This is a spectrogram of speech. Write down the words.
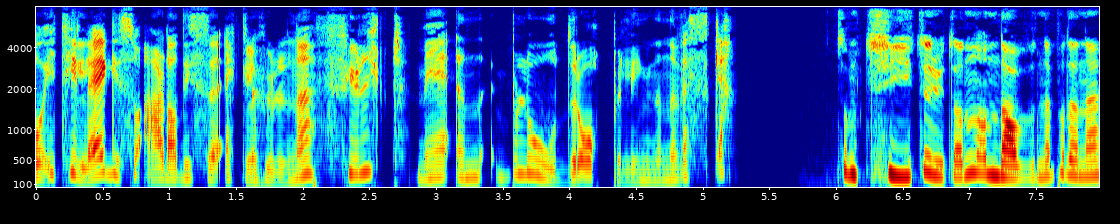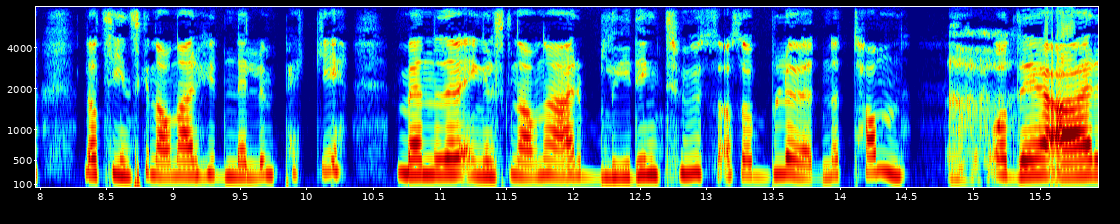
Og i tillegg så er da disse ekle hullene fylt med en bloddråpelignende væske. Som tyter ut av den, og navnet på denne latinske navnet er Hydnellum pecci, men det engelske navnet er bleeding tooth, altså blødende tann. Og det er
